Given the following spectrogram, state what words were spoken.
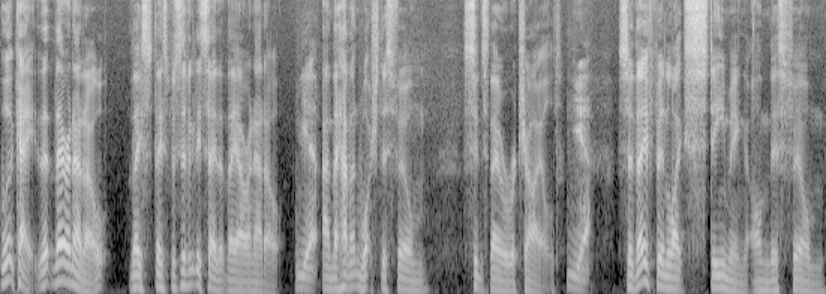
well, okay, they're an adult. They they specifically say that they are an adult, Yeah. and they haven't watched this film since they were a child. Yeah. So they've been like steaming on this film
